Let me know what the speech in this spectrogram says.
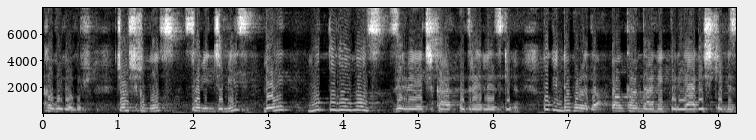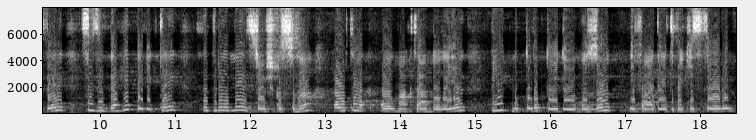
kabul olur. Coşkumuz, sevincimiz ve mutluluğumuz zirveye çıkar Hıdrellez günü. Bugün de burada Balkan Dernekleri yerleşkemizde sizinle hep birlikte Hıdrellez coşkusuna ortak olmaktan dolayı büyük mutluluk duyduğumuzu ifade etmek istiyorum.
